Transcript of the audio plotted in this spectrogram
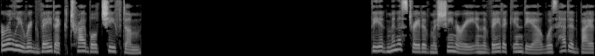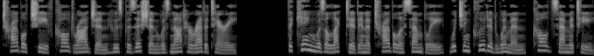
Early Rigvedic tribal chiefdom The administrative machinery in the Vedic India was headed by a tribal chief called Rajan whose position was not hereditary. The king was elected in a tribal assembly, which included women, called samiti.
